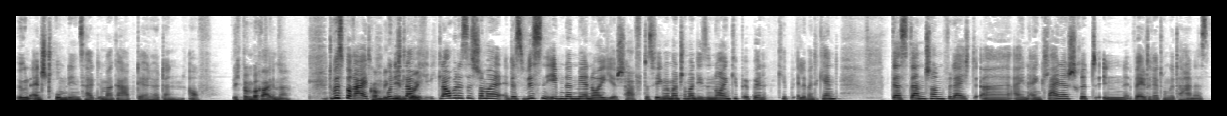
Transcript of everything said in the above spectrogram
irgendein Strom, den es halt immer gab, der hört dann auf. Ich bin bereit. Immer. Du bist bereit. Komm, wir und ich gehen glaube, durch. ich, ich glaube, das ist schon mal, das Wissen eben dann mehr Neugier schafft. Deswegen, wenn man schon mal diese neuen Kipp- Kippelemente kennt, dass dann schon vielleicht äh, ein, ein kleiner Schritt in Weltrettung getan ist.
